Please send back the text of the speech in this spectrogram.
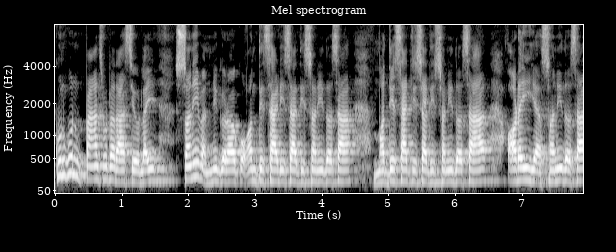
कुन कुन पाँचवटा राशिहरूलाई शनि भन्ने ग्रहको अन्त्य साढी साथी शनि दशा मध्य साथी साथी शनि दशा अढै या शनि दशा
